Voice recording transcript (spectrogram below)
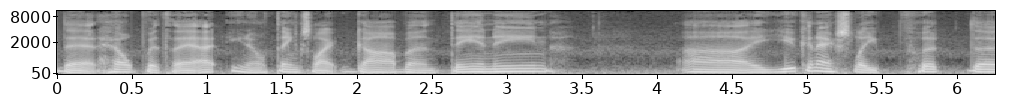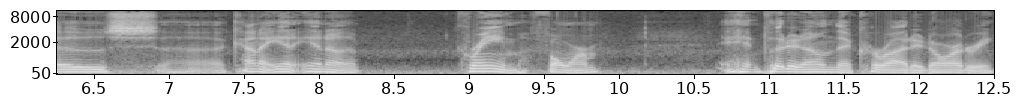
that help with that. You know, things like GABA and theanine. Uh, you can actually put those uh, kind of in, in a cream form and put it on the carotid artery.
